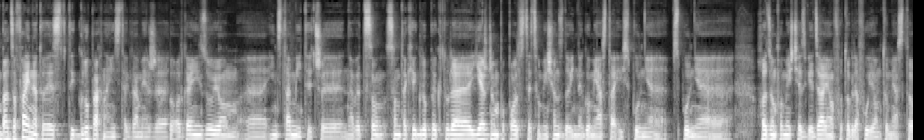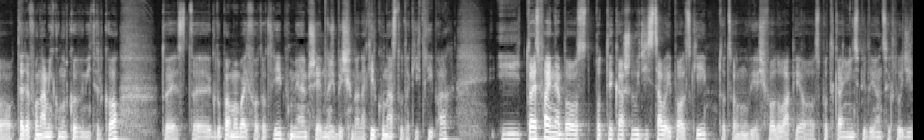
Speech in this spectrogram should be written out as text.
bardzo fajne to jest w tych grupach na Instagramie, że organizują e, instamity, czy nawet są, są takie grupy, które jeżdżą po Polsce co miesiąc do innego miasta i wspólnie, wspólnie chodzą po mieście, zwiedzają, fotografują to miasto telefonami komórkowymi tylko. To jest e, grupa Mobile Photo Trip. Miałem przyjemność być chyba na kilkunastu takich tripach i to jest fajne, bo spotykasz ludzi z całej Polski. To, co mówiłeś w follow-upie o spotykaniu inspirujących ludzi.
